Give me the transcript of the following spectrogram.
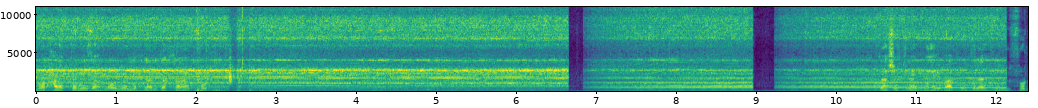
المرحلة التانية زي ما قلنا إن إحنا هندخلها الفرن. ده شكلها النهائي بعد ما طلعت من الفرن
